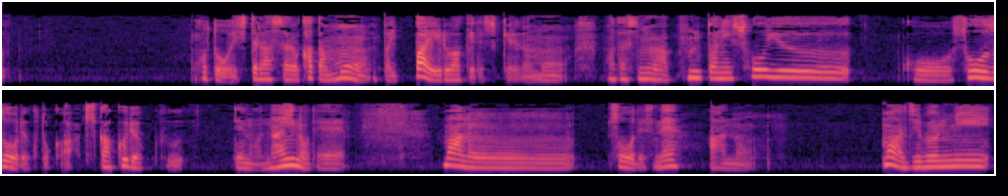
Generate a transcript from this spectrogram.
うことをしてらっしゃる方もやっぱいっぱいいるわけですけれども、私には本当にそういう、こう、想像力とか企画力っていうのがないので、まあ、あの、そうですね、あの、まあ自分に、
